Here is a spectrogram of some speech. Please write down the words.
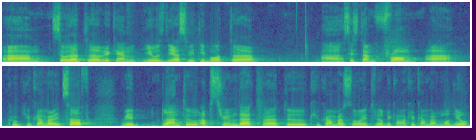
um, so that uh, we can use the SWTBot uh, uh, system from uh, Cucumber itself. We plan to upstream that uh, to Cucumber, so it will become a Cucumber module.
